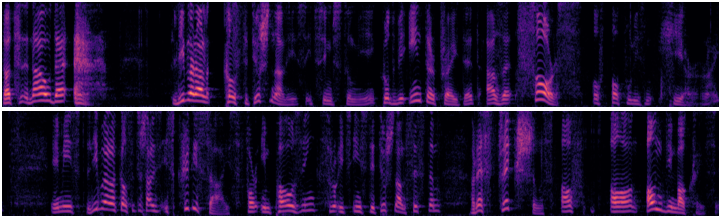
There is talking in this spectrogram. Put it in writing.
That now the liberal constitutionalism, it seems to me, could be interpreted as a source of populism here, right? It means liberal constitutionalism is criticized for imposing through its institutional system restrictions of, on, on democracy.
